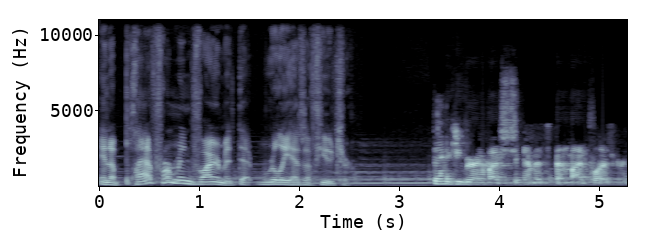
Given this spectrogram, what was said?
in a platform environment that really has a future. Thank you very much, Jim. It's been my pleasure.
